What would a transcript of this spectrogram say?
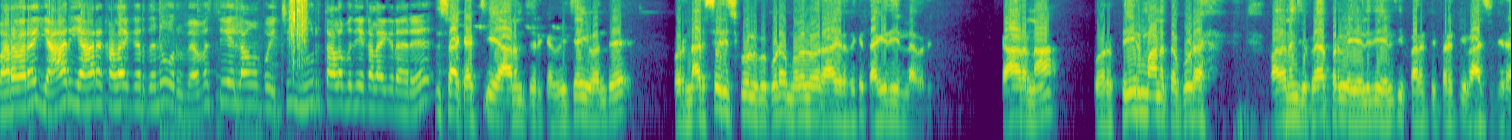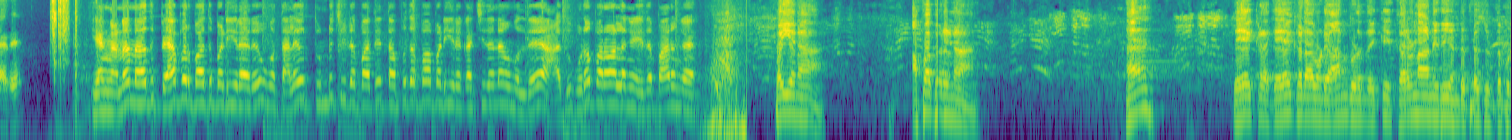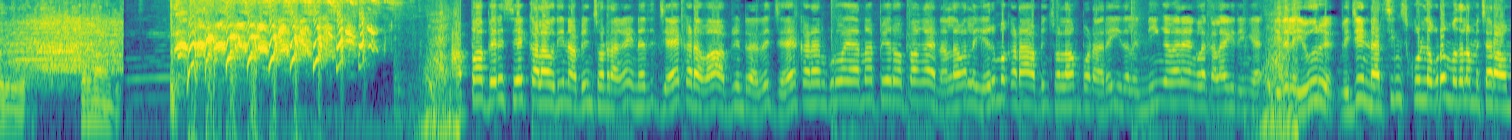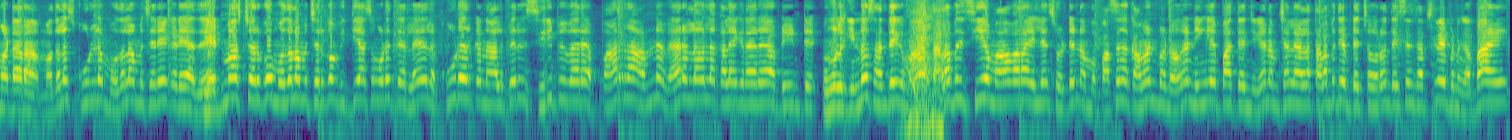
வர வர யார் யாரை கலாய்க்கிறதுன்னு ஒரு விவசாயே இல்லாம போயிடுச்சு. இவரு தளபதியை கலாய்க்கிறாரு. புதுசா கட்சியை ஆரம்பிச்சிருக்க விஜய் வந்து ஒரு நர்சரி ஸ்கூலுக்கு கூட முதல்வர் ஆகிறதுக்கு தகுதி இல்லை அவருக்கு. காரணம் ஒரு தீர்மானத்தை கூட பதினஞ்சு பேப்பர்ல எழுதி எழுதி பரட்டி பரட்டி வாசிக்கிறாரு. எங்க அண்ணனாவது பேப்பர் பார்த்து படிக்கிறாரு. உங்க தலைவர் துண்டு சீட்டை பார்த்தே தப்பு தப்பா படிக்கிற கட்சி தானே உங்களுது. அது கூட பரவாயில்லைங்க இதை பாருங்க. பையனா? அப்பா பேர் என்ன? ஆ? ஜெயக்கடா ஜெயக்கடாவுடைய ஆண் குழந்தைக்கு கருணாநிதி என்று பெயர் சூட்டப்படுகிறது. கருணாநிதி. அப்பா பேரு சேக் கலாவுதீன் அப்படின்னு சொல்றாங்க. என்னது ஜெயக்கடவா அப்படின்றாரு. ஜெயக்கடான்னு கூட யாருன்னா பேர் வைப்பாங்க. நல்ல வரல எருமக்கடா அப்படின்னு சொல்லாம போனாரு. இதுல நீங்க வேற எங்களை கலாய்க்கிறீங்க. இதுல இவரு விஜய் நர்சிங் ஸ்கூல்ல கூட முதலமைச்சர் ஆக மாட்டாராம். முதல்ல ஸ்கூல்ல முதலமைச்சரே கிடையாது. ஹெட் மாஸ்டருக்கும் முதலமைச்சருக்கும் வித்தியாசம் கூட தெரியல. இதுல கூட இருக்க நாலு பேருக்கு சிரிப்பு வேற. பாடுறா அண்ணன் வேற லெவல்ல கலாய்க்கிறாரு அப்படின்ட்டு. உங்களுக்கு இன்னும் சந்தேகமா? தளபதி சிஎம் ஆவாரா இல்லைன்னு சொல்லிட்டு நம்ம பசங்க கமெண்ட் பண்ணுவாங்க. நீங்களே பார்த்து தெரிஞ்சுங்க. நம்ம சேனல் எல்லாம் தளபதி அப்டேட்ஸ் வரும். தயவுசெய்து சப்ஸ்கிரைப் பண்ணுங்க. பாய்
